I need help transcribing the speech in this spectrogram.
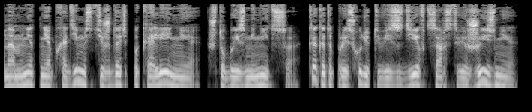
Нам нет необходимости ждать поколения, чтобы измениться, как это происходит везде в царстве жизни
